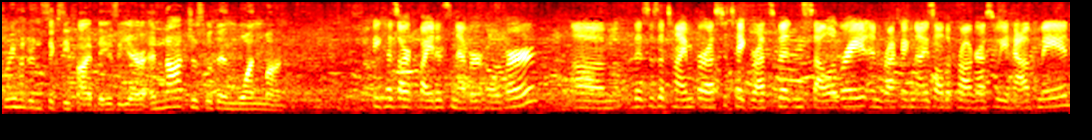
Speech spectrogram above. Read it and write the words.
365 days a year and not just within one month? Because our fight is never over. Um, this is a time for us to take respite and celebrate and recognize all the progress we have made.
